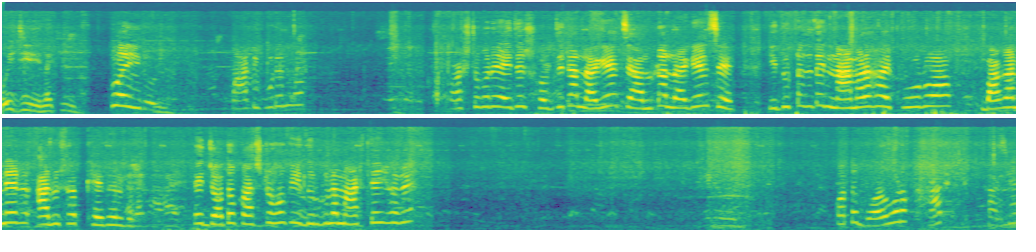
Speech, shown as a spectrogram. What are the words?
ওই যে নাকি? কই মাটি পুড়েন না? কষ্ট করে এই যে সবজিটা লাগিয়েছে, আলুটা লাগিয়েছে, ইঁদুরটা যদি না মারা হয়, পুরো বাগানের আলু সব খেয়ে ফেলবে। তাই যত কষ্ট হোক, ইঁদুরগুলো মারতেই হবে। কত বড় বড় খাট কাছে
